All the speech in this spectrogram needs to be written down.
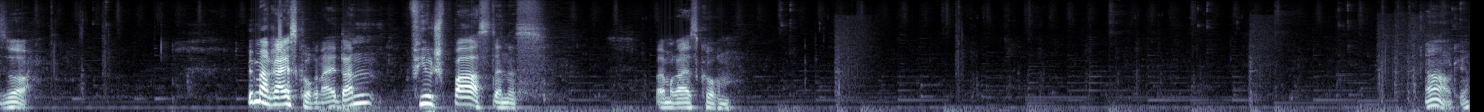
So. Bin mal Reis kochen. Also dann viel Spaß, Dennis. Beim Reiskochen. Ah, okay.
